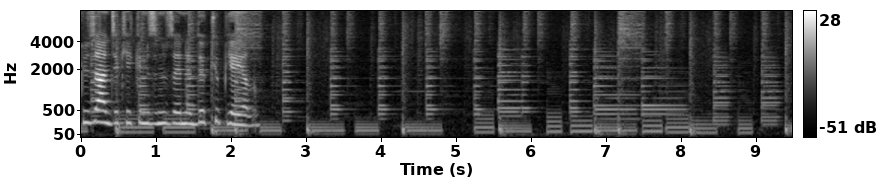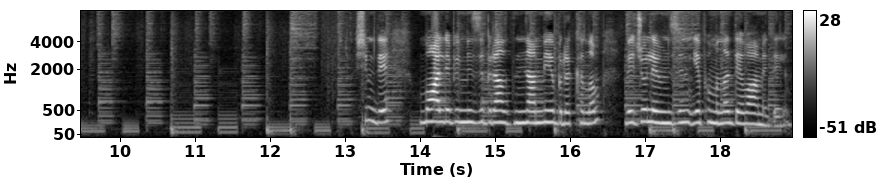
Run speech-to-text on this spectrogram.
güzelce kekimizin üzerine döküp yayalım. Şimdi muhallebimizi biraz dinlenmeye bırakalım ve jölemizin yapımına devam edelim.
